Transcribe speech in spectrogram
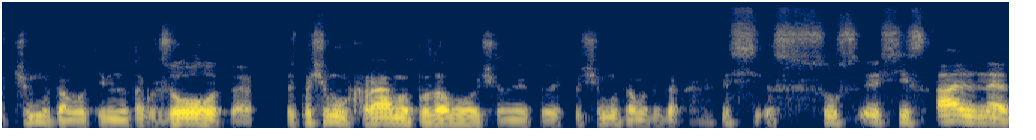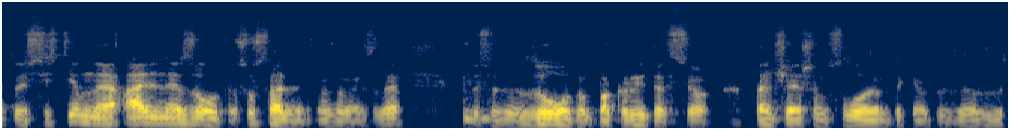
почему там вот именно так золото, то есть почему храмы позолоченные, то есть почему там вот это сисальное, то есть системное альное золото, сусальное это называется, да, то есть это золотом покрыто все тончайшим слоем, таким вот,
